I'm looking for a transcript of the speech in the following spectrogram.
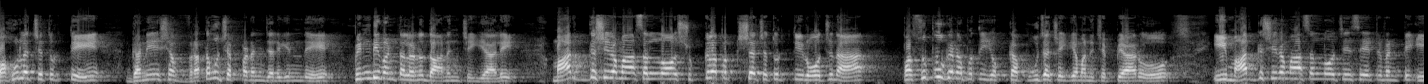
బహుళ చతుర్థి గణేష వ్రతము చెప్పడం జరిగింది. పిండి వంటలను దానం చెయ్యాలి. మార్గశిర మాసంలో శుక్లపక్ష చతుర్థి రోజున పసుపు గణపతి యొక్క పూజ చెయ్యమని చెప్పారు. ఈ మార్గశిర మాసంలో చేసేటువంటి ఈ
